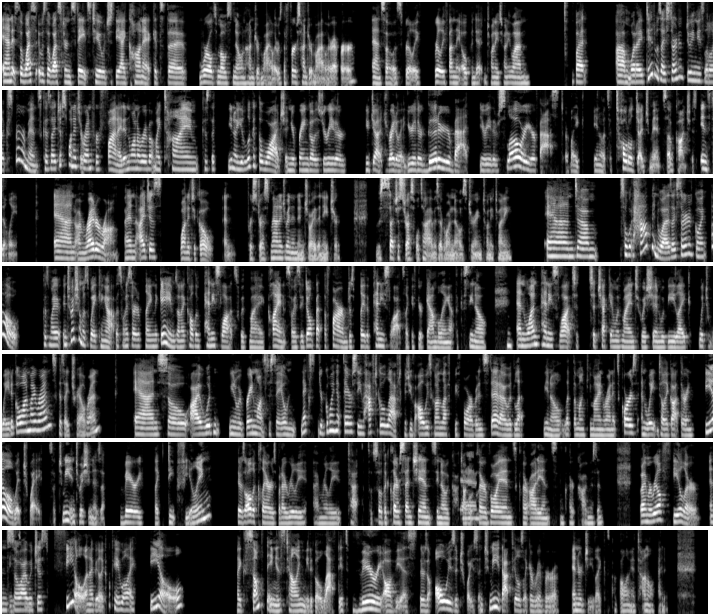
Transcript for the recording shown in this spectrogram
And it's the West, it was the Western States too, which is the iconic, it's the world's most known 100 miler. It was the first 100 miler ever. And so it was really, really fun. They opened it in 2021. But um, what I did was I started doing these little experiments because I just wanted to run for fun. I didn't want to worry about my time because the you know you look at the watch and your brain goes you're either you judge right away you're either good or you're bad you're either slow or you're fast or like you know it's a total judgment subconscious instantly and I'm right or wrong and I just wanted to go and for stress management and enjoy the nature. It was such a stressful time, as everyone knows, during 2020. And um, so what happened was I started going, oh, because my intuition was waking up. That's when I started playing the games, and I call them penny slots with my clients. So I say, don't bet the farm, just play the penny slots, like if you're gambling at the casino. Mm-hmm. And one penny slot to to check in with my intuition would be like which way to go on my runs because I trail run. And so I wouldn't, you know, my brain wants to say, oh, next you're going up there, so you have to go left because you've always gone left before. But instead, I would let, you know, let the monkey mind run its course and wait until I got there and feel which way. So to me, intuition is a very like deep feeling. There's all the clairs, but I really, I'm really, ta- so the clairsentience, you know, we talk yeah. about clairvoyance, clairaudience, and claircognizance. But I'm a real feeler. And so I would just feel and I'd be like, okay, well, I feel like something is telling me to go left. It's very obvious. There's always a choice. And to me, that feels like a river of energy, like I'm following a tunnel kind of.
